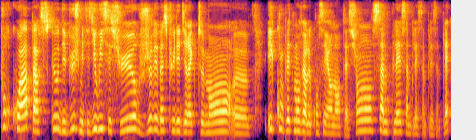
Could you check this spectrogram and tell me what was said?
Pourquoi? Parce qu'au début, je m'étais dit oui, c'est sûr, je vais basculer directement euh, et complètement vers le conseil en orientation. Ça me plaît, ça me plaît, ça me plaît, ça me plaît.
